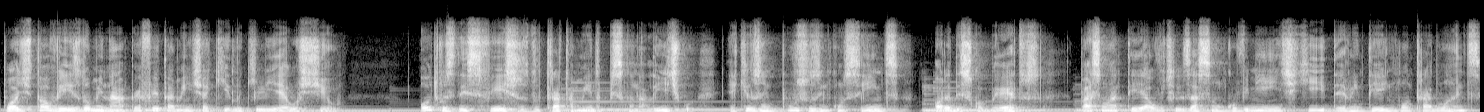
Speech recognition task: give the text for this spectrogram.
pode talvez dominar perfeitamente aquilo que lhe é hostil. Outros desfechos do tratamento psicanalítico é que os impulsos inconscientes, ora descobertos, passam a ter a utilização conveniente que devem ter encontrado antes,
